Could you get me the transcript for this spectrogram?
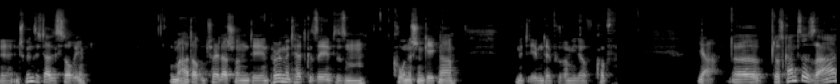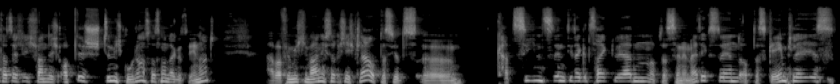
äh, entspinnt sich da die Story. Und man hat auch im Trailer schon den Pyramid Head gesehen, diesen ikonischen Gegner mit eben der Pyramide auf dem Kopf. Ja, äh, das Ganze sah tatsächlich, fand ich optisch ziemlich gut aus, was man da gesehen hat. Aber für mich war nicht so richtig klar, ob das jetzt äh, Cutscenes sind, die da gezeigt werden, ob das Cinematics sind, ob das Gameplay ist.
